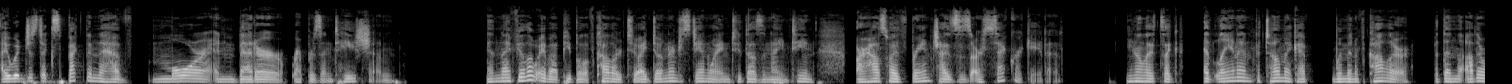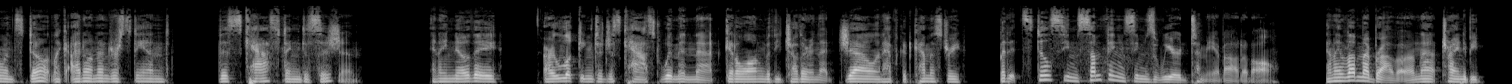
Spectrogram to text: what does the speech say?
I would just expect them to have more and better representation. And I feel that way about people of color too. I don't understand why in 2019 our housewife franchises are segregated. You know, it's like Atlanta and Potomac have women of color, but then the other ones don't. Like, I don't understand this casting decision. And I know they are looking to just cast women that get along with each other and that gel and have good chemistry, but it still seems something seems weird to me about it all. And I love my Bravo. I'm not trying to be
